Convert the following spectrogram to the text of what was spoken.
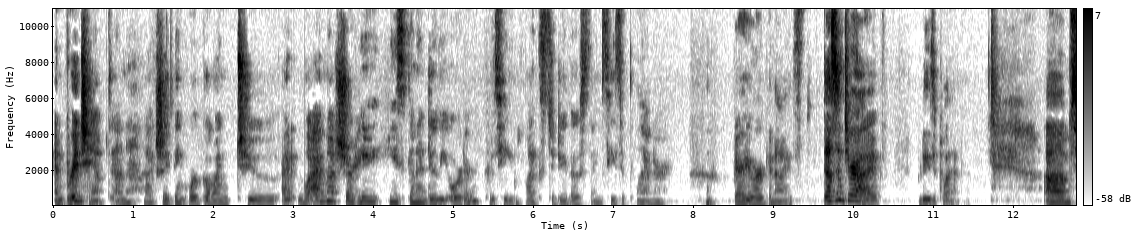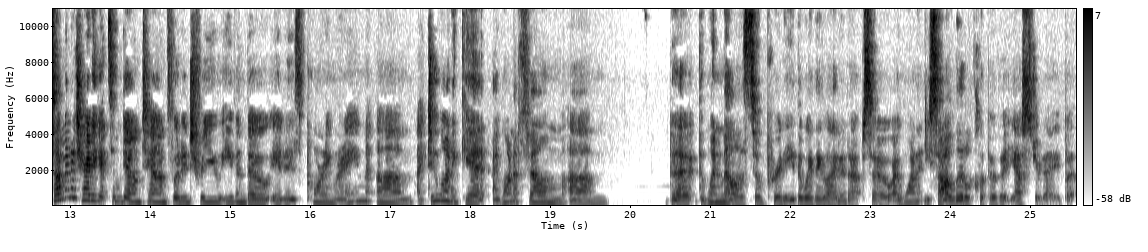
and Bridgehampton. I actually think we're going to. I, well, I'm not sure he he's gonna do the order because he likes to do those things. He's a planner, very organized. Doesn't drive, but he's a planner. Um, so I'm going to try to get some downtown footage for you, even though it is pouring rain. Um, I do want to get. I want to film. Um, the the windmill is so pretty the way they light it up. So I want it. You saw a little clip of it yesterday, but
